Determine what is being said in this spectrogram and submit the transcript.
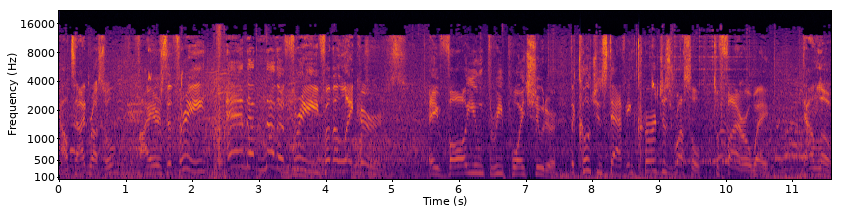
Outside Russell. Fires the three. And another three for the Lakers. A volume three-point shooter. The coaching staff encourages Russell to fire away. Down low.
